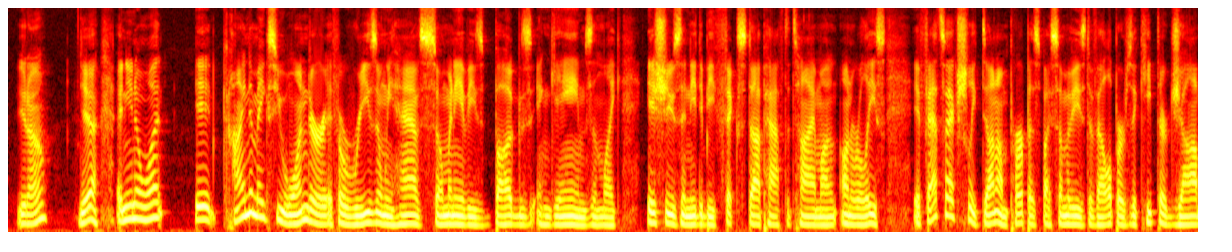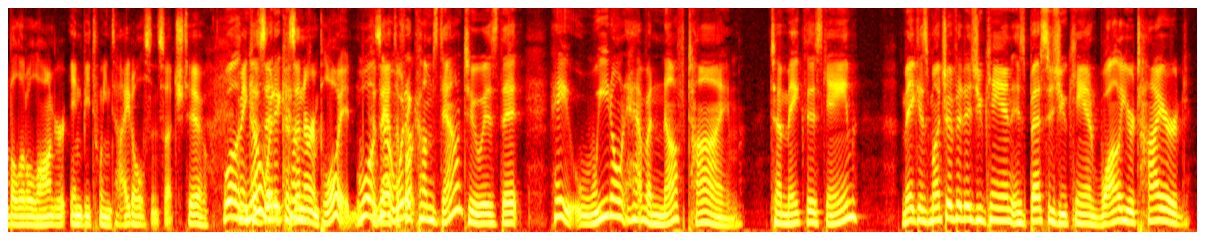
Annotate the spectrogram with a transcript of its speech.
You know? Yeah and you know what it kind of makes you wonder if a reason we have so many of these bugs in games and like issues that need to be fixed up half the time on, on release, if that's actually done on purpose by some of these developers to keep their job a little longer in between titles and such too. Well, I mean, no, because then they're employed. Well, no, what it comes down to is that hey, we don't have enough time to make this game. Make as much of it as you can, as best as you can, while you're tired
